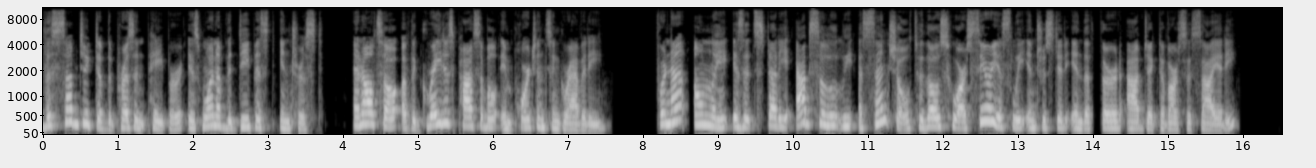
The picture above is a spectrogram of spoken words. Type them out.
The subject of the present paper is one of the deepest interest, and also of the greatest possible importance and gravity. For not only is its study absolutely essential to those who are seriously interested in the third object of our society,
